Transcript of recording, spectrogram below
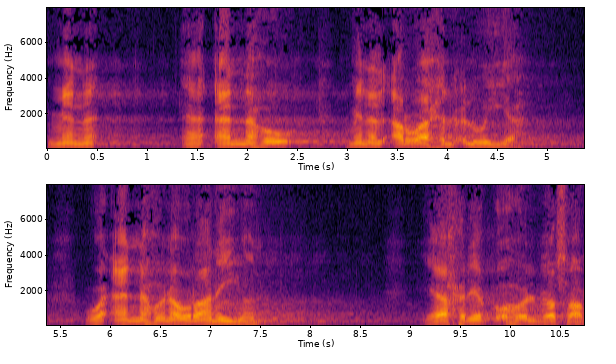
من أنه من الأرواح العلوية وأنه نوراني. يخرقه البصر.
